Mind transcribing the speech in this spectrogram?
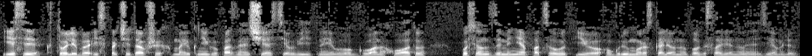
Если кто-либо из прочитавших мою книгу познает счастье увидеть на его Гуанахуату – Пусть он за меня поцелует ее угрюмо раскаленную благословенную землю.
